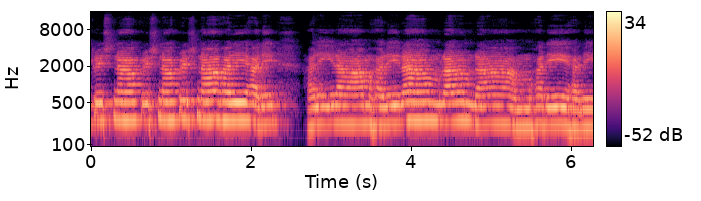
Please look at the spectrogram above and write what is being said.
કૃષ્ણ કૃષ્ણ કૃષ્ણ હરે હરે હરે રામ હરે રામ રામ રામ હરે હરે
